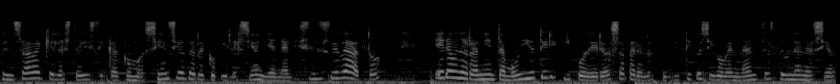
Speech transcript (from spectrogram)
pensaba que la estadística como ciencia de recopilación y análisis de datos era una herramienta muy útil y poderosa para los políticos y gobernantes de una nación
